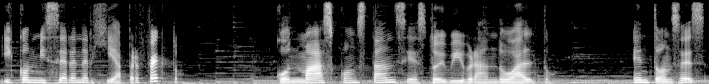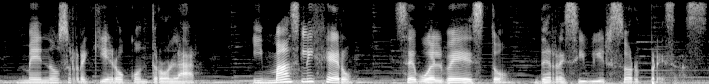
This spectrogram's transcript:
y con mi ser energía perfecto con más constancia estoy vibrando alto. Entonces menos requiero controlar y más ligero se vuelve esto de recibir sorpresas.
